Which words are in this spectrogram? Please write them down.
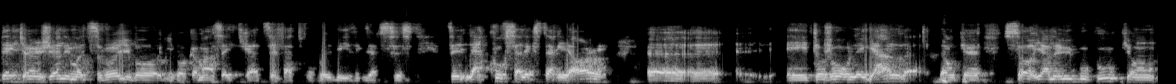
dès qu'un jeune est motivé, il va, il va commencer à être créatif, à trouver des exercices. la course à l'extérieur, euh, est toujours légal. Donc, euh, ça, il y en a eu beaucoup qui ont,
